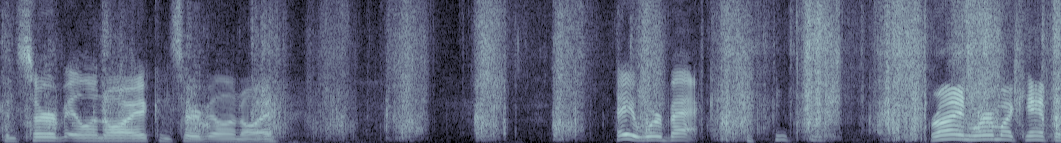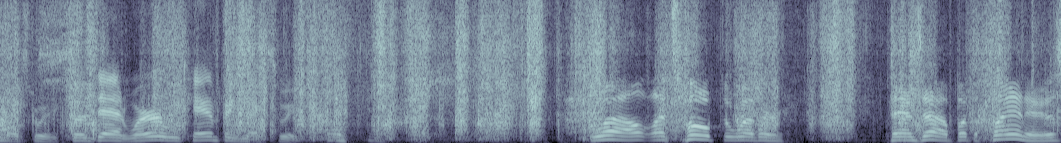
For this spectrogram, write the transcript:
conserve Illinois, conserve Illinois. Hey, we're back. Ryan, where am I camping next week? So Dad, where are we camping next week? Well, let's hope the weather pans out. But the plan is,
